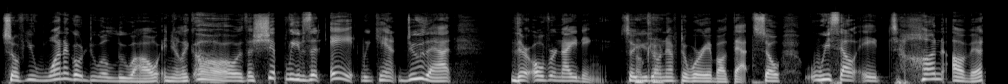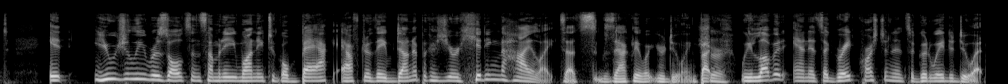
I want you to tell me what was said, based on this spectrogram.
So if you want to go do a luau and you're like, oh, the ship leaves at eight, we can't do that. They're overnighting, so you Okay. don't have to worry about that. So we sell a ton of it. It usually results in somebody wanting to go back after they've done it because you're hitting the highlights. That's exactly what you're doing. But Sure. we love it, and it's a great question, and it's a good way to do it.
